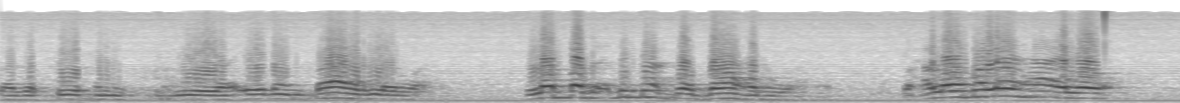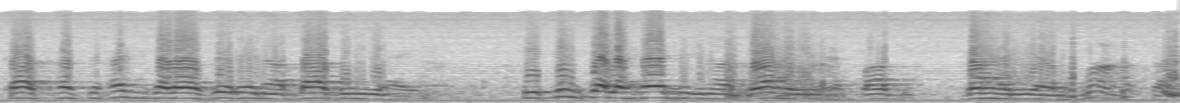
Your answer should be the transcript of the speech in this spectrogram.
laga fiiqin iskugiyo waa idan daahir le waay lamada dhinacba daahir waay waxaa looma leehaayo kaas xasin xasinka laga fiiqa inaa baatin yahay? Si tinka laheedna inaa daahir yahay baatin daahir yahay ma aha kaas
